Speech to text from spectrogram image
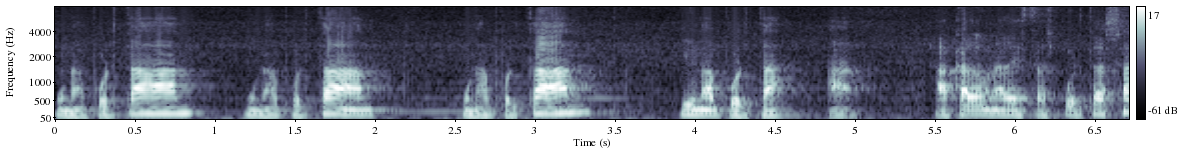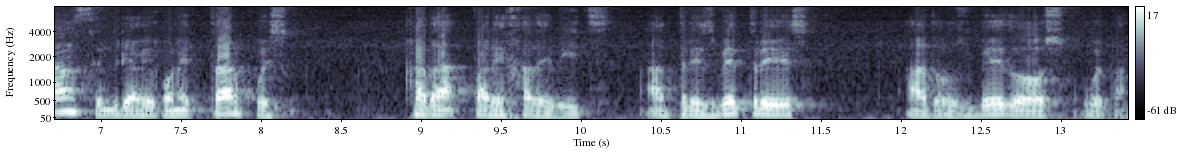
Una puerta AND, una puerta AND, una puerta AND y una puerta AND. A cada una de estas puertas AND tendría que conectar pues cada pareja de bits. A3B3, A2B2, huepa,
